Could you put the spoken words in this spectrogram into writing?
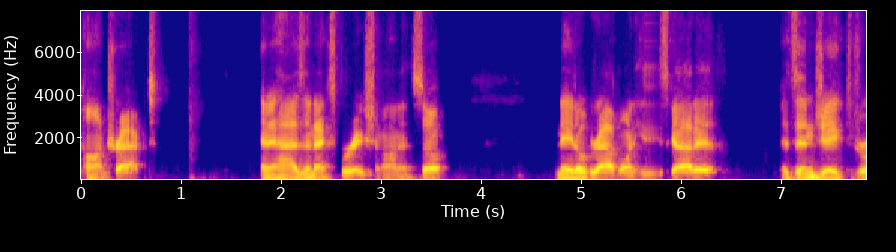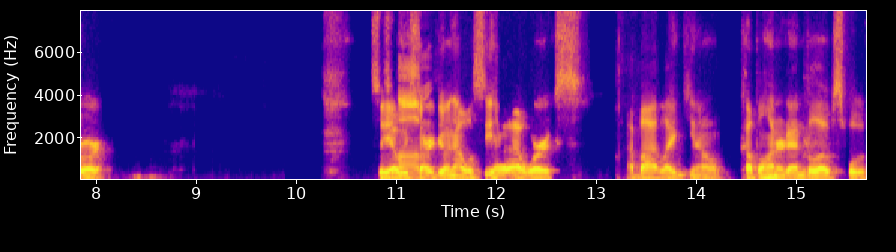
contract, and it has an expiration on it. So Nate will grab one. He's got it. It's in Jake's drawer. So yeah, we um, started doing that. We'll see how that works. I bought like you know a couple hundred envelopes. We'll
